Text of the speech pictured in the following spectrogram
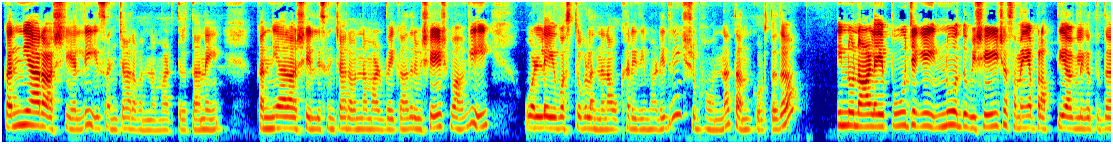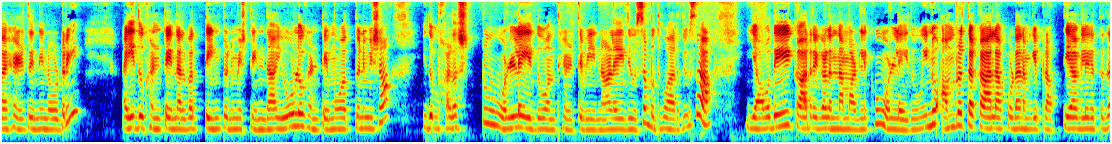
ಕನ್ಯಾ ರಾಶಿಯಲ್ಲಿ ಸಂಚಾರವನ್ನು ಮಾಡ್ತಿರ್ತಾನೆ. ಕನ್ಯಾ ರಾಶಿಯಲ್ಲಿ ಸಂಚಾರವನ್ನು ಮಾಡಬೇಕಾದ್ರೆ ವಿಶೇಷವಾಗಿ ಒಳ್ಳೆಯ ವಸ್ತುಗಳನ್ನು ನಾವು ಖರೀದಿ ಮಾಡಿದರೆ ಶುಭವನ್ನು ತಂದುಕೊಡ್ತದೆ. ಇನ್ನು ನಾಳೆ ಪೂಜೆಗೆ ಇನ್ನೂ ಒಂದು ವಿಶೇಷ ಸಮಯ ಪ್ರಾಪ್ತಿಯಾಗ್ಲಿಗತ್ತದ ಹೇಳ್ತೀನಿ ನೋಡ್ರಿ. ಐದು ಗಂಟೆ ನಲವತ್ತೆಂಟು ನಿಮಿಷದಿಂದ ಏಳು ಗಂಟೆ ಮೂವತ್ತು ನಿಮಿಷ. ಇದು ಬಹಳಷ್ಟು ಒಳ್ಳೆಯದು ಅಂತ ಹೇಳ್ತೀವಿ. ನಾಳೆ ದಿವಸ, ಬುಧವಾರ ದಿವಸ ಯಾವುದೇ ಕಾರ್ಯಗಳನ್ನು ಮಾಡಲಿಕ್ಕೂ ಒಳ್ಳೆಯದು. ಇನ್ನು ಅಮೃತ ಕಾಲ ಕೂಡ ನಮಗೆ ಪ್ರಾಪ್ತಿಯಾಗಲಿರ್ತದ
